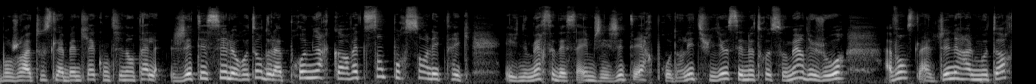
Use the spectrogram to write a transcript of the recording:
Bonjour à tous, la Bentley Continental GTC, le retour de la première Corvette 100% électrique et une Mercedes AMG GTR Pro dans les tuyaux, c'est notre sommaire du jour. Avant cela, General Motors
